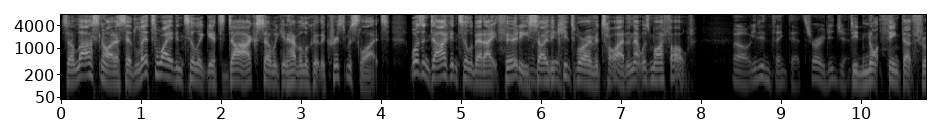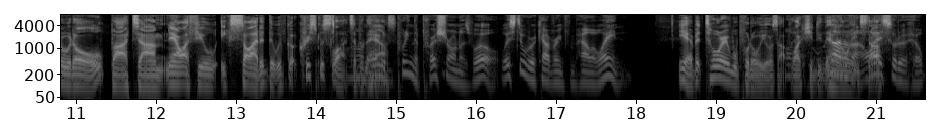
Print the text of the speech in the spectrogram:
So last night I said, let's wait until it gets dark so we can have a look at the Christmas lights. It wasn't dark until about 8.30, so the Oh, kids were overtired, and that was my fault. Well, you didn't think that through, did you? Did not think that through at all, but um, now I feel excited that we've got Christmas lights up Oh, at the house. You're putting the pressure on as well. We're still recovering from Halloween. Yeah, but Tori will put all yours up like she did the no, Halloween no, no. stuff. I sort of help.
